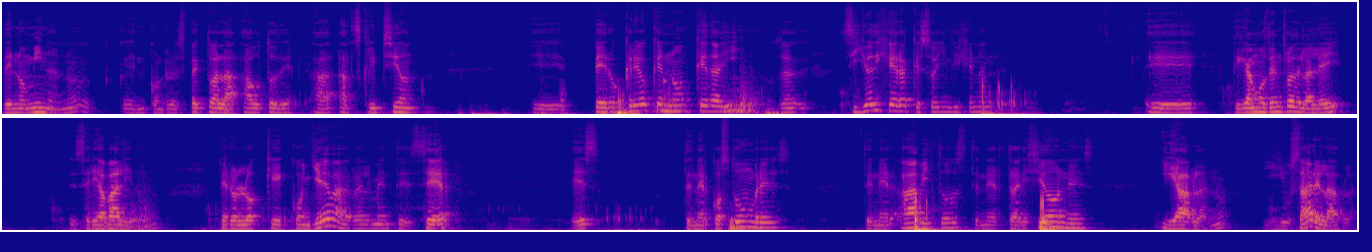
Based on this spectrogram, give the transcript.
denomina, ¿no? En- con respecto a la autoadscripción. Eh, pero creo que no queda ahí. Si yo dijera que soy indígena, eh, digamos, dentro de la ley, sería válido. ¿no? Pero lo que conlleva realmente ser es tener costumbres, tener hábitos, tener tradiciones y habla, ¿no? Y usar el habla.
